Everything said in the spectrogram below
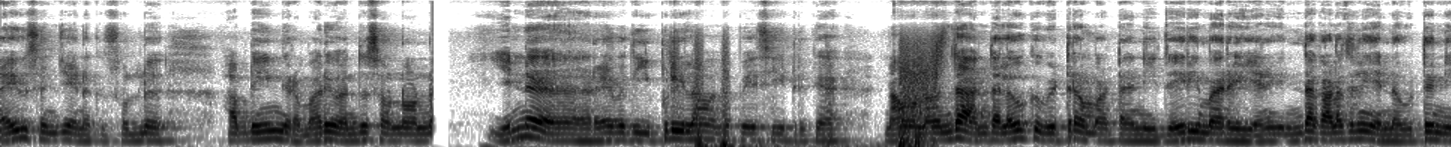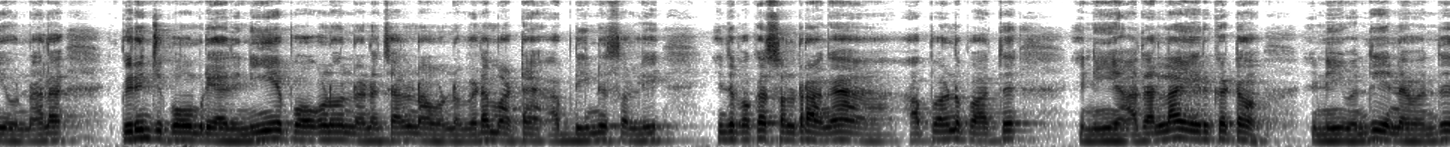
தயவு செஞ்சு எனக்கு சொல்லு அப்படிங்கிற மாதிரி வந்து சொன்னோன்னே என்ன ரேவதி இப்படிலாம் வந்து பேசிகிட்டு இருக்க? நான் உன்னை வந்து அந்த அளவுக்கு விட்டுற மாட்டேன். நீ தைரியம் மாதிரி எனக்கு இந்த காலத்துலையும் என்னை விட்டு நீ உன்னால் பிரிஞ்சு போக முடியாது. நீயே போகணும்னு நினச்சாலும் நான் உன்னை விட மாட்டேன் அப்படின்னு சொல்லி இந்த பக்கம் சொல்கிறாங்க அப்போன்னு பார்த்து நீ அதெல்லாம் இருக்கட்டும். நீ வந்து என்னை வந்து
